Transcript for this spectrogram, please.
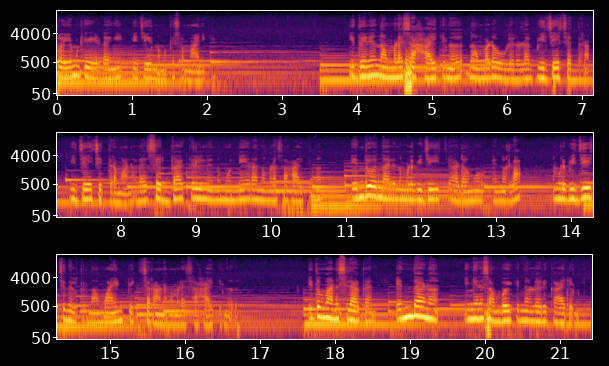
സ്വയം കീഴടങ്ങി വിജയം നമുക്ക് സമ്മാനിക്കും. ഇതിന് നമ്മളെ സഹായിക്കുന്നത് നമ്മുടെ ഉള്ളിലുള്ള വിജയചിത്രം വിജയചിത്രമാണ് അതായത് സെറ്റ് ബാക്കിൽ നിന്ന് മുന്നേറാൻ നമ്മളെ സഹായിക്കുന്നത് എന്തു വന്നാലും നമ്മൾ വിജയിച്ച് അടങ്ങൂ എന്നുള്ള നമ്മൾ വിജയിച്ച് നിൽക്കുന്ന മൈൻഡ് പിക്ചറാണ് നമ്മളെ സഹായിക്കുന്നത്. ഇത് മനസ്സിലാക്കാൻ എന്താണ് ഇങ്ങനെ സംഭവിക്കുന്നുള്ളൊരു കാര്യം.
